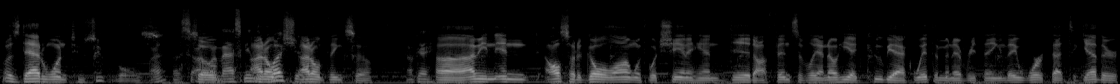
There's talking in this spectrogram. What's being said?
Well, his dad won two Super Bowls, That's- so I'm asking I the don't. question. I don't think so. Okay. Uh, I mean, and also to go along with what Shanahan did offensively, I know he had Kubiak with him and everything. And They worked that together,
